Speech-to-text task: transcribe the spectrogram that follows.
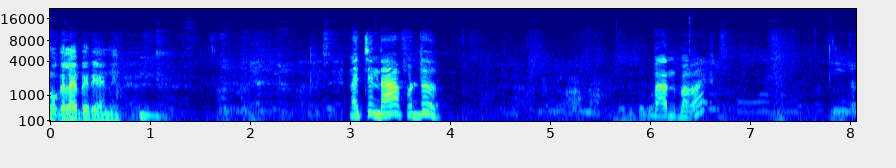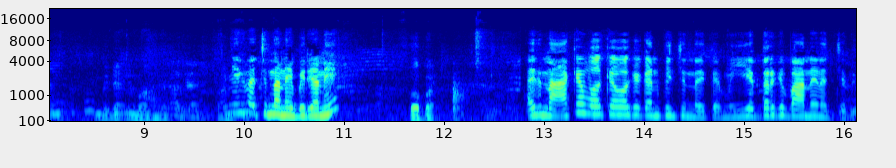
మొగలాయ్ బిర్యానీ. నచ్చిందా ఫుడ్ బాగుంది బాబా? నీకు నచ్చిందా నీ బిర్యానీ? అయితే నాకే ఓకే ఓకే కనిపించింది అయితే. మీ ఇద్దరికి బాగానే నచ్చింది.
